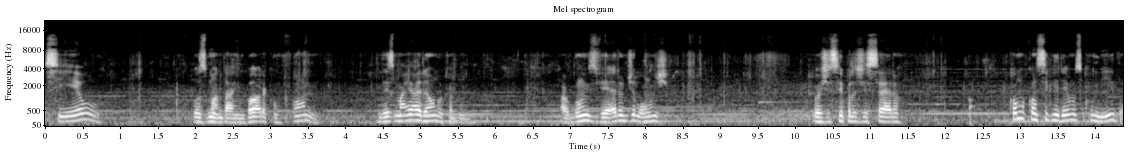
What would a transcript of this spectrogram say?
Se eu os mandar embora com fome, desmaiarão no caminho. Alguns vieram de longe. Os discípulos disseram: Como conseguiremos comida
